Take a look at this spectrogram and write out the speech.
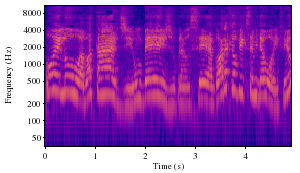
Oi, Lua, boa tarde. Um beijo pra você. Agora que eu vi que você me deu oi, viu?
